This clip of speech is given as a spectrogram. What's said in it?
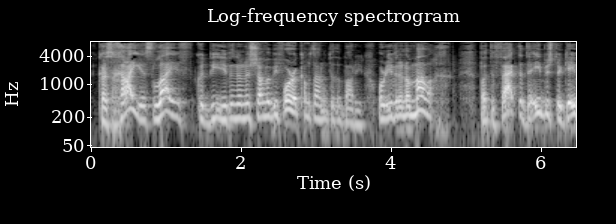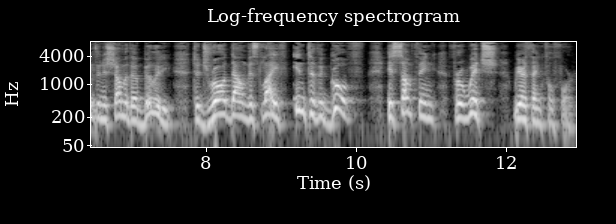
Because chayis, life, could be even in a neshama before it comes down into the body, or even in a malach. But the fact that the Abishter gave the neshama the ability to draw down this life into the guf is something for which we are thankful for.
